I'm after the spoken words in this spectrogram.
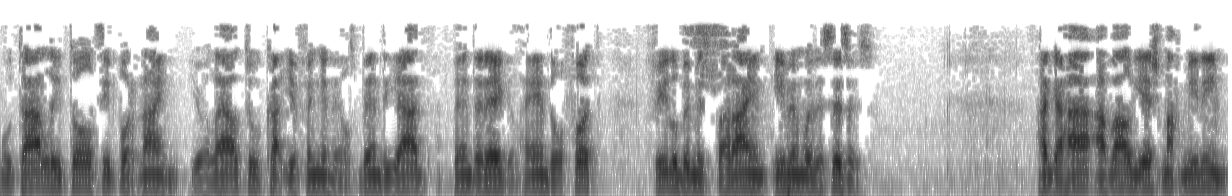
Mutar litol tzipornaim. You're allowed to cut your fingernails. Ben the yad, ben the regel, hand or foot. Filu b'misparayim, even with the scissors. Hagaha aval yesh machmirim.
